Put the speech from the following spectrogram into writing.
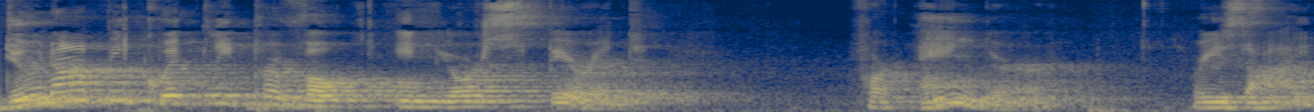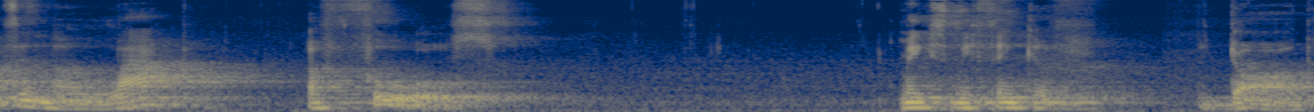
Do not be quickly provoked in your spirit, for anger resides in the lap of fools. Makes me think of the dog.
